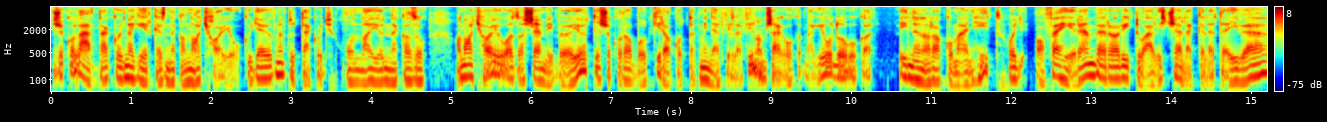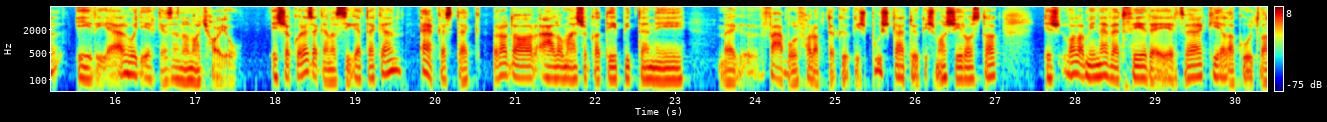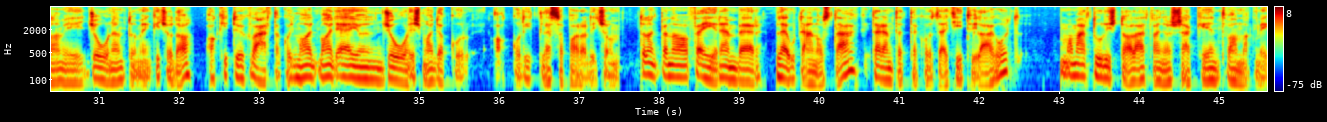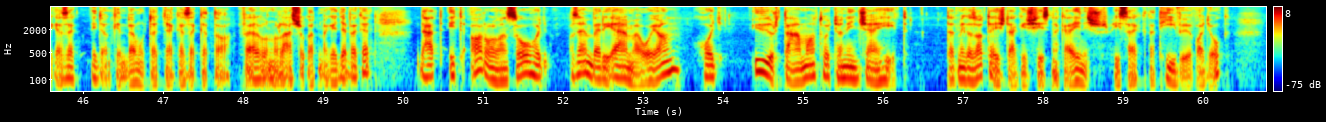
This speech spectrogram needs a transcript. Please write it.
és akkor látták, hogy megérkeznek a nagy hajók. Ugye ők nem tudták, hogy honnan jönnek azok. A nagy hajó az a semmiből jött, és akkor abból kirakottak mindenféle finomságokat, meg jó dolgokat. Innen a rakomány hit, hogy a fehér ember a rituális cselekedeteivel éri el, hogy érkezzen a nagy hajó. És akkor ezeken a szigeteken elkezdtek radar állomásokat építeni, meg fából faragtak ők is puskát, ők is masíroztak, és valami nevet félreértve kialakult valami Joe, nem tudom én kicsoda, akit ők vártak, hogy majd, majd eljön Joe, és majd akkor, akkor itt lesz a paradicsom. Tulajdonképpen a fehér ember leutánozták, teremtettek hozzá egy hitvilágot, Ma már turista látványosságként vannak még ezek, időnként bemutatják ezeket a felvonulásokat, meg egyebeket, de hát itt arról van szó, hogy az emberi elme olyan, hogy űr támad, hogyha nincsen hit. Tehát még az ateisták is hisznek el, én is hiszek, tehát hívő vagyok,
